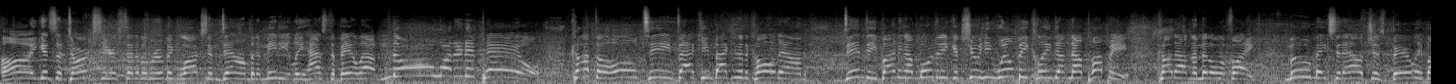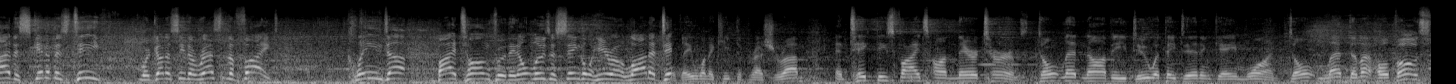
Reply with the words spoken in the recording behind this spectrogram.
Oh, he gets a Darkseer instead of a Rubik, locks him down, but immediately has to bail out. No, what an impale! Caught the whole team, vacuum back into the call down. Dendi biting up more than he can chew. He will be cleaned up. Now Puppey caught out in the middle of the fight. Moo makes it out just barely by the skin of his teeth. We're gonna see the rest of the fight cleaned up by Tongfu. They don't lose a single hero. A lot of They want to keep the pressure up and take these fights on their terms. Don't let Navi do what they did in game one. Don't let them up. Hovos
